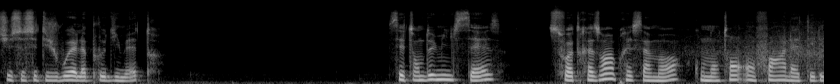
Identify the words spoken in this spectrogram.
Si ça s'était joué à l'applaudimètre. C'est en 2016, soit 13 ans après sa mort, qu'on entend enfin à la télé.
